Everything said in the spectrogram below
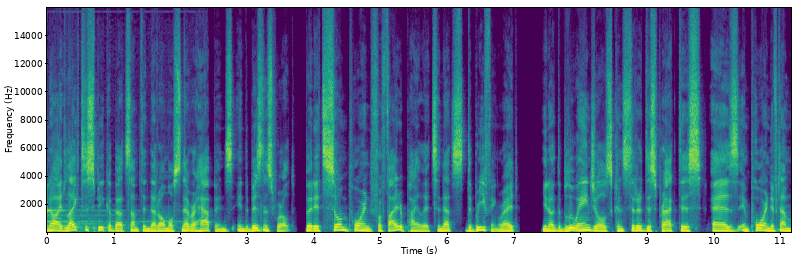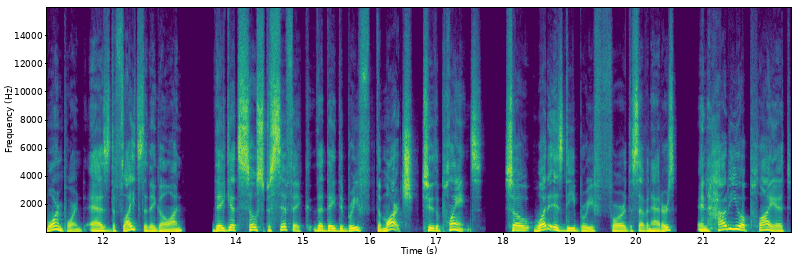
know, I'd like to speak about something that almost never happens in the business world, but it's so important for fighter pilots, and that's debriefing, right? You know, the Blue Angels consider this practice as important, if not more important, as the flights that they go on. They get so specific that they debrief the march to the planes. So, what is debrief for the Seven Hatters, and how do you apply it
